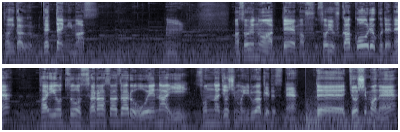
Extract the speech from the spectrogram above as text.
とにかく、絶対見ます。うん。まあそういうのはあって、まあそういう不可抗力でね、パイオツを晒さざるを得ない、そんな女子もいるわけですね。で、女子もね、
